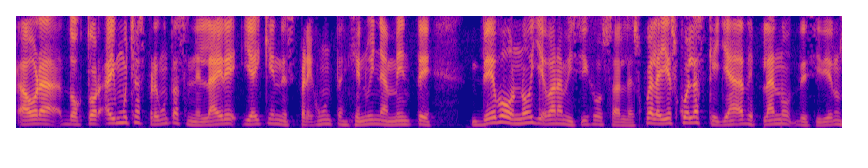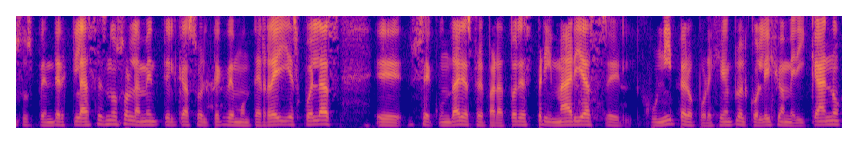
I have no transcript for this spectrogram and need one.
Ahora, doctor, hay muchas preguntas en el aire y hay quienes preguntan genuinamente, ¿debo o no llevar a mis hijos a la escuela? Hay escuelas que ya de plano decidieron suspender clases, no solamente el caso del TEC de Monterrey, escuelas eh, secundarias, preparatorias, primarias, el Junípero, por ejemplo, el Colegio Americano.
